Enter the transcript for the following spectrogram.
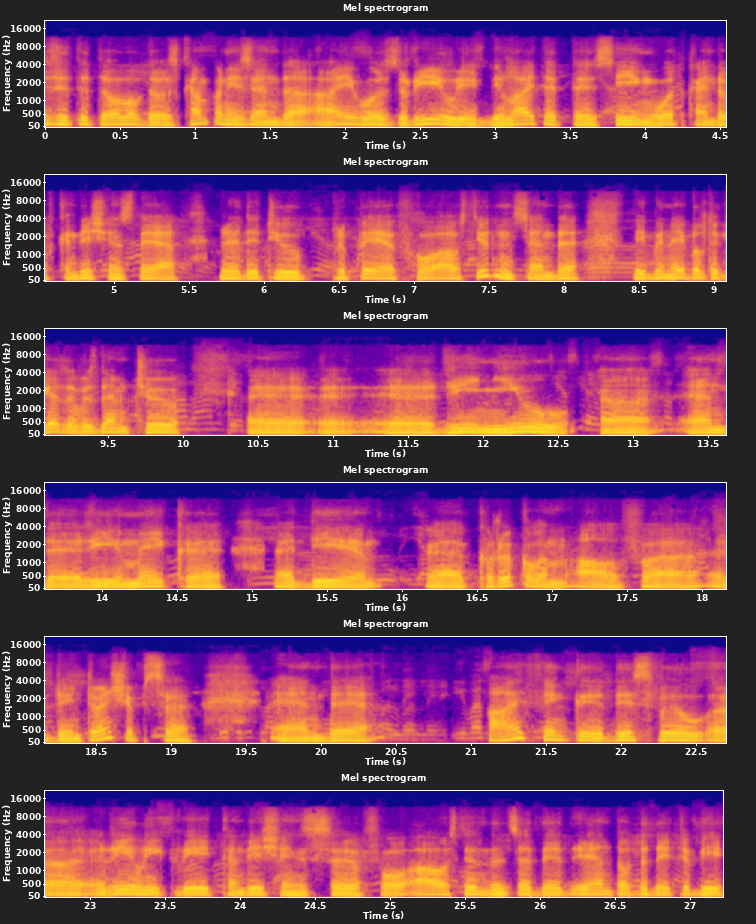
visited all of those companies and I was really delighted seeing what kind of conditions they are ready to prepare for our students. And uh, we've been able together with them to uh, uh, renew and remake the uh, curriculum of uh, the internships uh, and I think uh, this will uh, really create conditions uh, for our students at the, the, end of the day to be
